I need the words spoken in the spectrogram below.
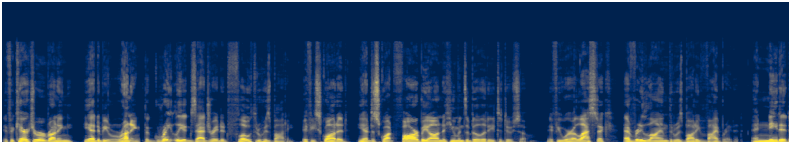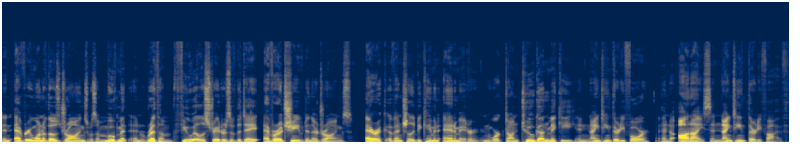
If a character were running, he had to be running, the greatly exaggerated flow through his body. If he squatted, he had to squat far beyond a human's ability to do so. If he were elastic, every line through his body vibrated. And needed in every one of those drawings was a movement and rhythm few illustrators of the day ever achieved in their drawings. Eric eventually became an animator and worked on Two Gun Mickey in 1934 and On Ice in 1935.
